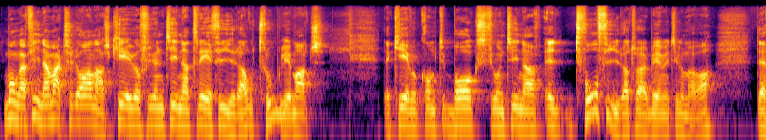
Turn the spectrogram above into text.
Många fina matcher idag annars. Kiev och Fiorentina 3-4. Otrolig match. Där Kevo kom tillbaks. Fiorentina, eh, 2-4 tror jag det blev till och med va? Där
